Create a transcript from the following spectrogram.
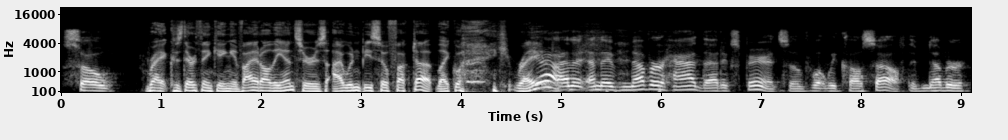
so right because they're thinking if i had all the answers i wouldn't be so fucked up. Like right? Yeah and, they, and they've never had that experience of what we call self. They've never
